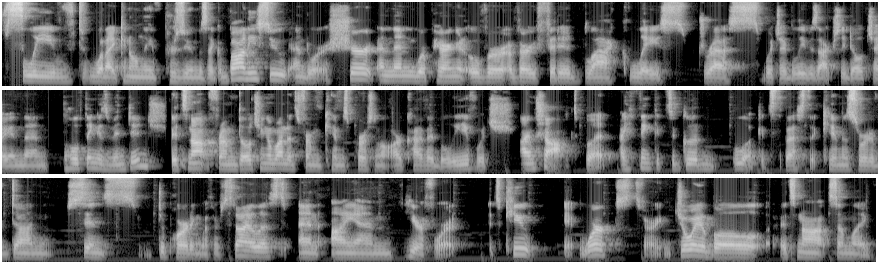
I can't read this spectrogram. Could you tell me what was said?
sleeved what I can only presume is like a bodysuit and or a shirt and then we're pairing it over a very fitted black lace dress which I believe is actually Dolce and then the whole thing is vintage. It's not from Dolce & Gabbana, it's from Kim's personal archive I believe which I'm shocked but I think it's a good look. It's the best that Kim has sort of done since departing with her stylist and I am here for it. It's cute, it works, it's very enjoyable. It's not some like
